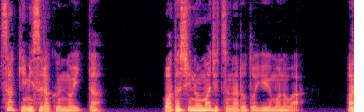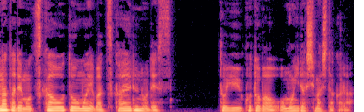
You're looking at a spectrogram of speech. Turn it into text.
さっきミスラ君の言った、私の魔術などというものは、あなたでも使おうと思えば使えるのです、という言葉を思い出しましたから。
